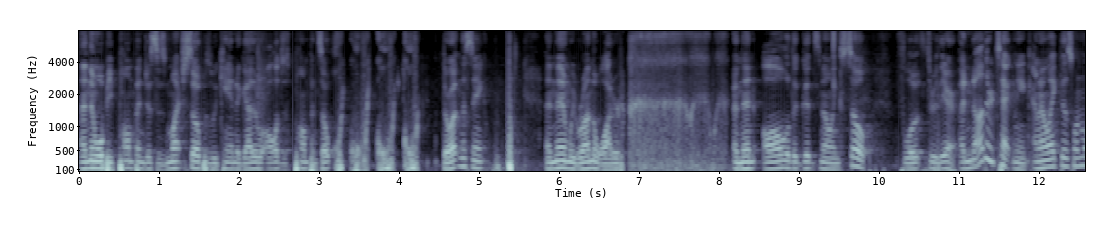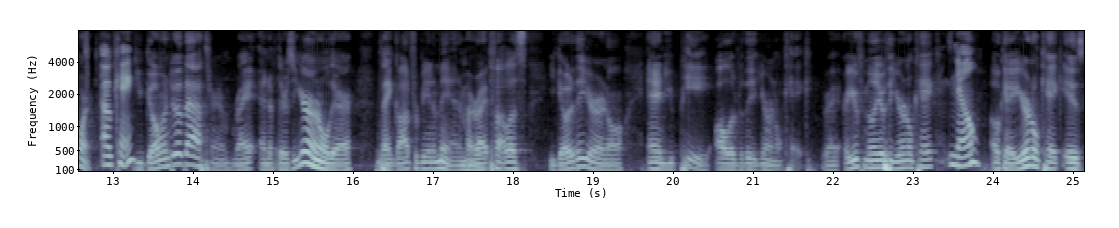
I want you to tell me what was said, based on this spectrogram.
and then we'll be pumping just as much soap as we can together. We're all just pumping soap, throw it in the sink, and then we run the water, and then all of the good smelling soap floats through the air. Another technique, and I like this one more. Okay. You go into a bathroom, right? And if there's a urinal there, thank God for being a man. Am I right, fellas? You go to the urinal and you pee all over the urinal cake, right? Are you familiar with the urinal cake? No. Okay, urinal cake is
